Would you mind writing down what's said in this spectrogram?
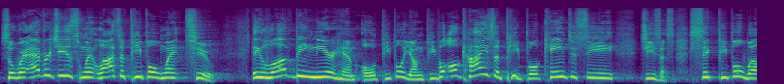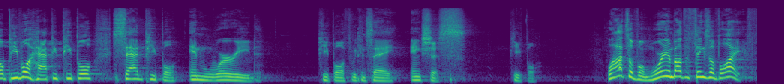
So, wherever Jesus went, lots of people went too. They loved being near him. Old people, young people, all kinds of people came to see Jesus. Sick people, well people, happy people, sad people, and worried people, if we can say anxious people. Lots of them worrying about the things of life.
